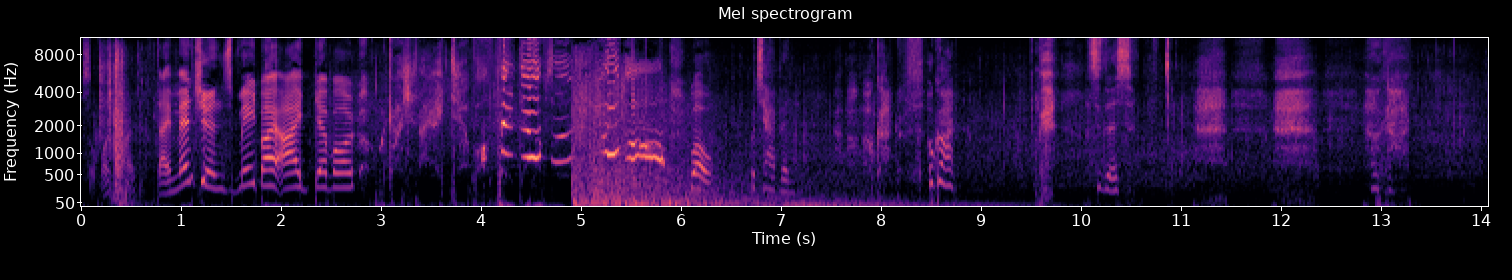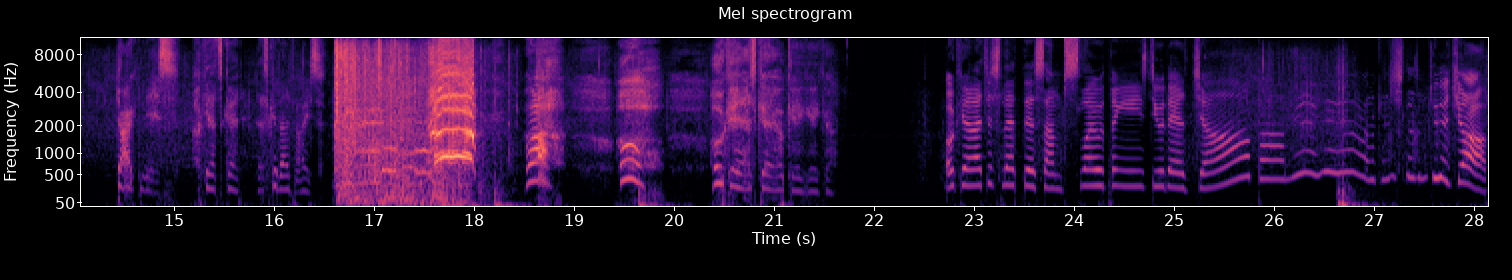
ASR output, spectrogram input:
Stuff like that. Dimensions made by I Devil. Oh my gosh, it's iDevil. Oh, Whoa. What's happened? Oh god. Oh god. Okay, let's do this. Oh god. Darkness. Okay, that's good. That's good advice. ah! Ah! Oh, okay, that's good. Okay, okay, okay. Okay, let's just let this um slow thingies do their job. Um, yeah, yeah, we can just let them do their job.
